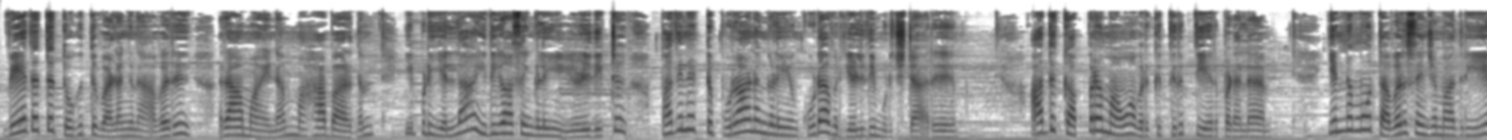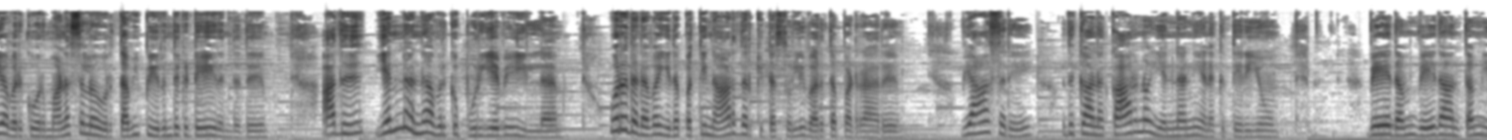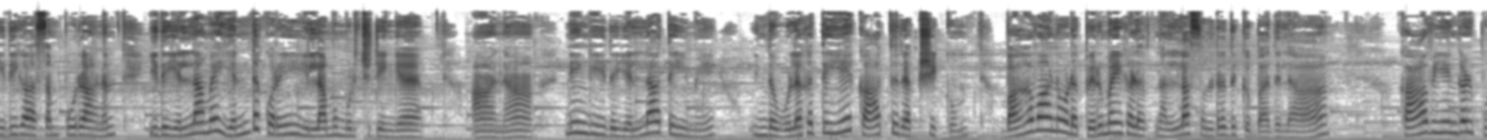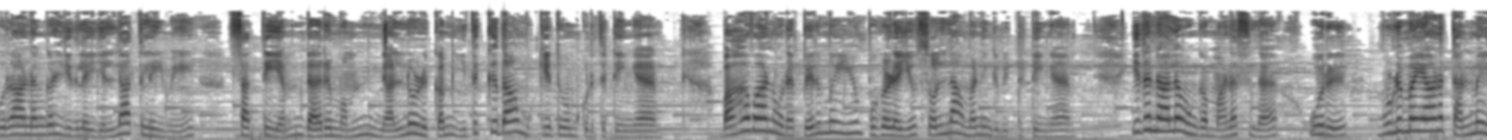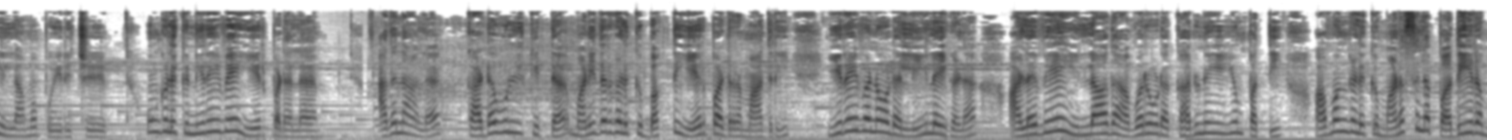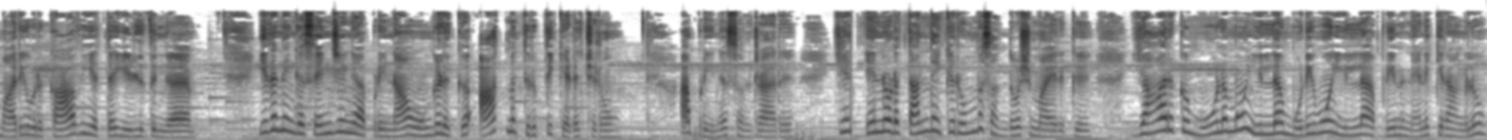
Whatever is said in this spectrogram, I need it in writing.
வேதத்தை தொகுத்து வழங்கின அவரு ராமாயணம் மகாபாரதம் இப்படி எல்லா இதிகாசங்களையும் எழுதிட்டு பதினெட்டு புராணங்களையும் கூட அவர் எழுதி முடிச்சிட்டாரு. அதுக்கப்புறமாவும் அவருக்கு திருப்தி ஏற்படலை. என்னமோ தவறு செஞ்ச மாதிரியே அவருக்கு ஒரு மனசுல ஒரு தவிப்பு இருந்துகிட்டே இருந்தது. அது என்னன்னு அவருக்கு புரியவே இல்லை. ஒரு தடவை இதை பத்தி நாரதர் கிட்ட சொல்லி வருத்தப்படுறாரு. வியாசரே இதுக்கான காரணம் என்னன்னு எனக்கு தெரியும். வேதம் வேதாந்தம் இதிகாசம் புராணம் இதை எல்லாமே எந்த குறையும் இல்லாம முடிச்சிட்டீங்க. ஆனா நீங்க இதை எல்லாத்தையுமே இந்த உலகத்தையே காத்து ரட்சிக்கும் பகவானோட பெருமைகளை நல்லா சொல்றதுக்கு பதிலா காவியங்கள் புராணங்கள் இதுல எல்லாத்துலேயுமே சத்தியம் தர்மம் நல்லொழுக்கம் இதுக்கு தான் முக்கியத்துவம் கொடுத்துட்டீங்க. பகவானோட பெருமையும் புகழையும் சொல்லாம நீங்க விட்டுட்டீங்க. இதனால உங்க மனசுல ஒரு முழுமையான தன்மை இல்லாம போயிருச்சு. உங்களுக்கு நிறைவே ஏற்படலை. அதனால கடவுள்கிட்ட மனிதர்களுக்கு பக்தி ஏற்படுற மாதிரி இறைவனோட லீலைகளை அளவே இல்லாத அவரோட கருணையையும் பத்தி அவங்களுக்கு மனசுல பதியிற மாதிரி ஒரு காவியத்தை எழுதுங்க. இதை நீங்க செஞ்சீங்க அப்படின்னா உங்களுக்கு ஆத்ம திருப்தி கிடைச்சிரும் அப்படின்னு சொல்றாரு. என்னோட தந்தைக்கு ரொம்ப சந்தோஷமா இருக்கு யாருக்கு மூலமும் இல்லை முடிவும் இல்லை அப்படின்னு நினைக்கிறாங்களோ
